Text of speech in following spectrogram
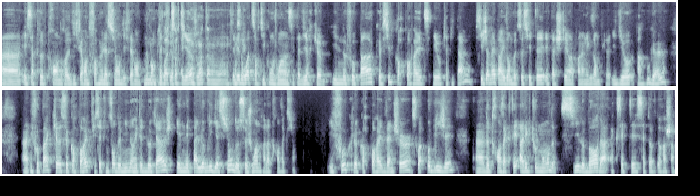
Euh, et ça peut prendre différentes formulations, différentes nomenclatures. Droits de sortie conjointe en, C'est des droits de sortie conjointe, c'est-à-dire qu'il ne faut pas que si le corporate est au capital, si jamais par exemple votre société est achetée, on va prendre un exemple idiot, par Google, hein, il ne faut pas que ce corporate puisse être une sorte de minorité de blocage et n'ait pas l'obligation de se joindre à la transaction. Il faut que le corporate venture soit obligé de transacter avec tout le monde si le board a accepté cette offre de rachat.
